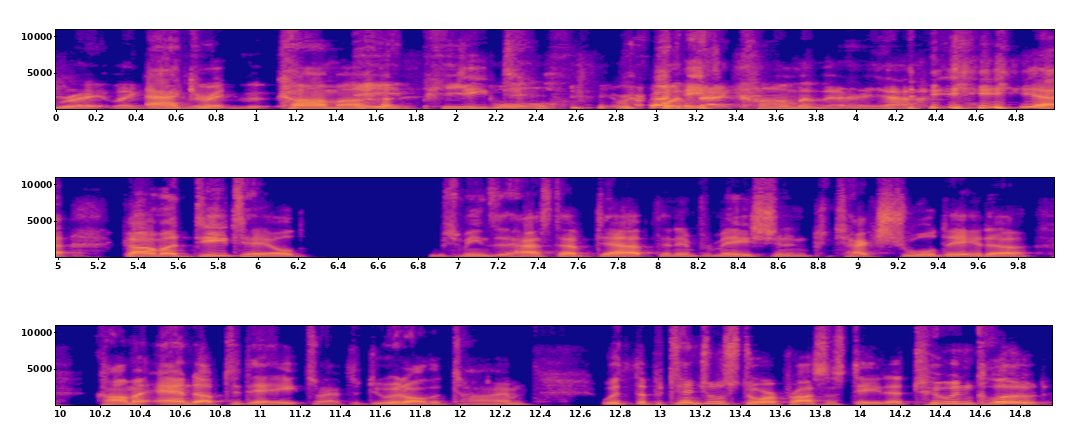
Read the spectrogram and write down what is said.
Right. Like accurate the, the comma. Eight people right. put that comma there. Yeah. yeah. Comma detailed which means it has to have depth and information and contextual data, comma, and up to date. So I have to do it all the time with the potential store process data to include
